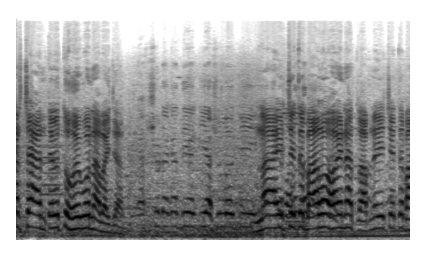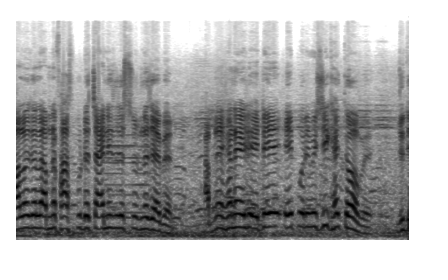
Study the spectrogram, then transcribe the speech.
আর চান তাহলে তো হইব না ভাইজান। একশো টাকা দিয়ে কি আসলে কি না এর চাইতে ভালো হয় না তো। আপনি এর চাইতে ভালো হয়ে গেলে আপনি ফাস্টফুডে চাইনিজ রেস্টুরেন্টে যাবেন। আপনি এখানে এটা এই পরিবেশই খাইতে হবে যদি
